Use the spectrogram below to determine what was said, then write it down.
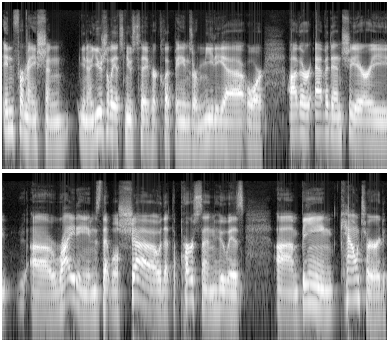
information. You know, usually it's newspaper clippings or media or other evidentiary uh, writings that will show that the person who is um, being countered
